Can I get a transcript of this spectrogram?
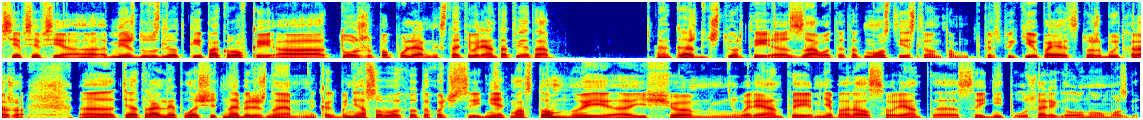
все-все-все. А, между взлеткой и покровкой а, тоже популярный, кстати, вариант ответа. Каждый четвертый э, за вот этот мост, если он там в перспективе появится, тоже будет хорошо. Э, театральная площадь, набережная, как бы не особо кто-то хочет соединять мостом, но и э, еще варианты, мне понравился вариант соединить полушарие головного мозга.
